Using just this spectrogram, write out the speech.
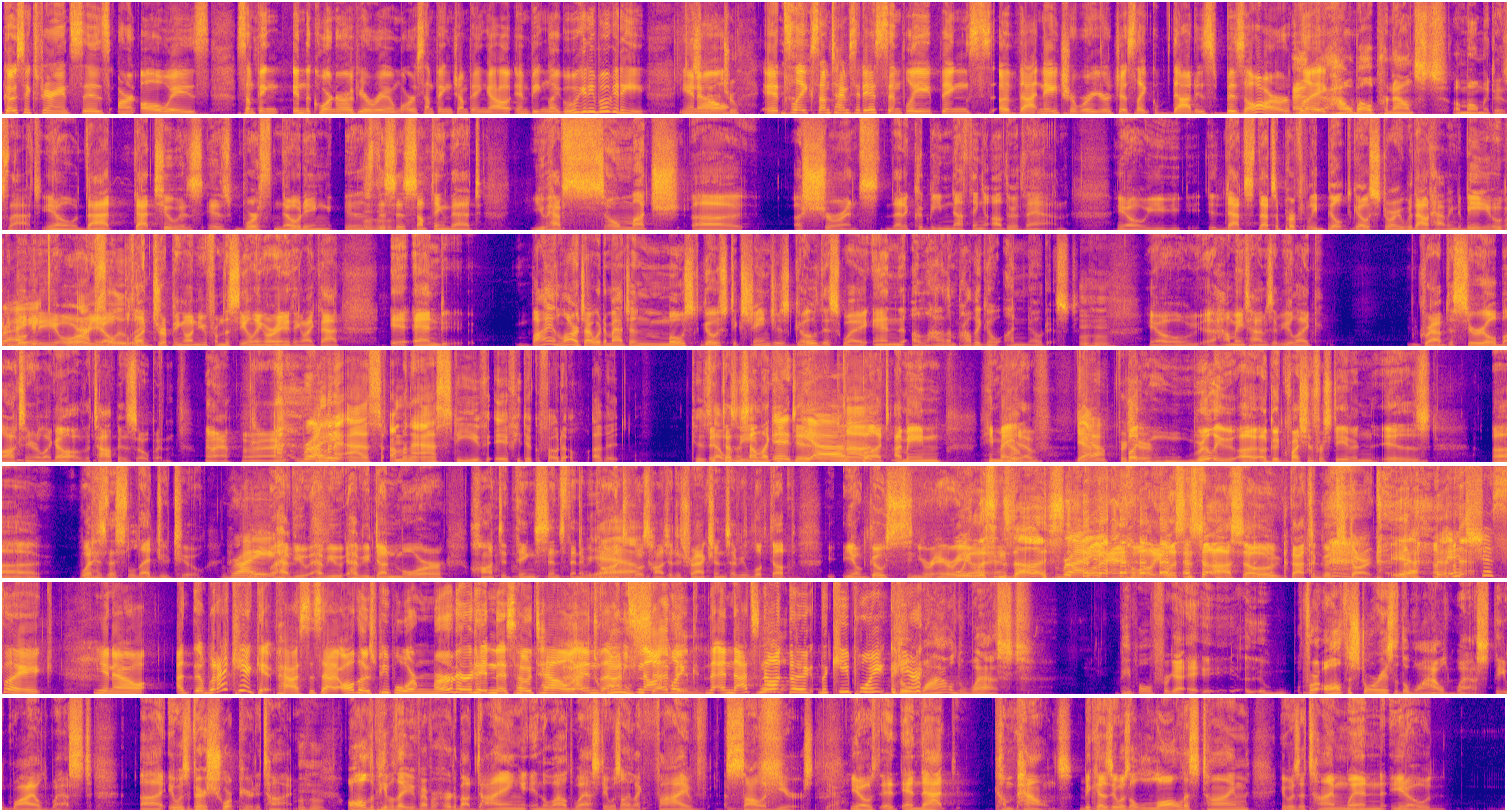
ghost experiences aren't always something in the corner of your room or something jumping out and being like woogity boogity you That's know it's like sometimes it is simply things of that nature where you're just like that is bizarre And like how well pronounced a moment is that? You know that that too is is worth noting. Is this is something that you have so much uh, assurance that it could be nothing other than. You know, that's that's a perfectly built ghost story without having to be oogity Right. boogity or you know blood dripping on you from the ceiling or anything like that. And by and large, I would imagine most ghost exchanges go this way, and a lot of them probably go unnoticed. Mm-hmm. You know, how many times have you like grabbed a cereal box and you're like, oh, the top is open? Right I'm gonna ask. I'm gonna ask Steve if he took a photo of it because It doesn't sound like he It- did, yeah. Nah. but I mean, he may have. Yeah, Yeah. for but sure. really, uh, a good question for Steven is, uh, what has this led you to? Right. Have you have you have you done more haunted things since then? Have you gone to those haunted attractions? Have you looked up, you know, ghosts in your area? Well, he listens and- to us. right Well, and- well, he listens to us, so that's a good start. Yeah. it's just like you know uh, what I can't get past is that all those people were murdered in this hotel, Ah, and that's not like, and that's Well, not the the key point the here. Wild West, people forget. eh, eh, For all the stories of the Wild West, the Wild West, uh, it was a very short period of time. Mm-hmm. All the people that you've ever heard about dying in the Wild West, it was only like five solid years. Yeah. you know, and- and that compounds because it was a lawless time. It was a time when you know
